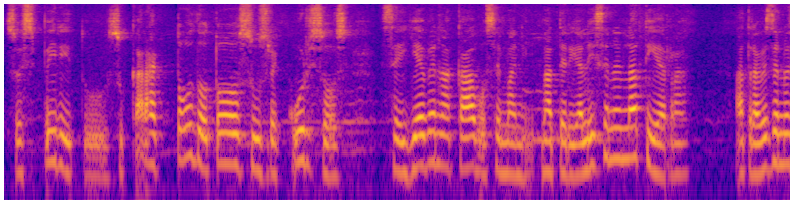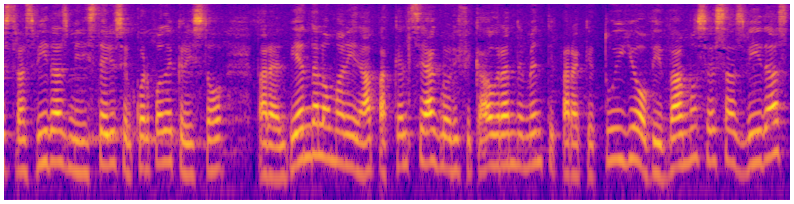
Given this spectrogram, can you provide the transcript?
su espíritu, su carácter, todo, todos sus recursos se lleven a cabo, se materialicen en la tierra a través de nuestras vidas, ministerios y el cuerpo de Cristo, para el bien de la humanidad, para que Él sea glorificado grandemente y para que tú y yo vivamos esas vidas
